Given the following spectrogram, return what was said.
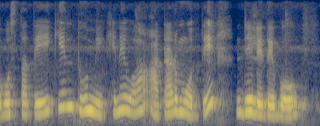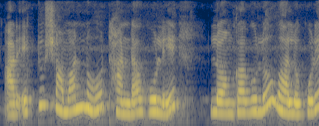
অবস্থাতেই কিন্তু মেখে নেওয়া আটার মধ্যে ঢেলে দেব। আর একটু সামান্য ঠান্ডা হলে লঙ্কাগুলো ভালো করে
